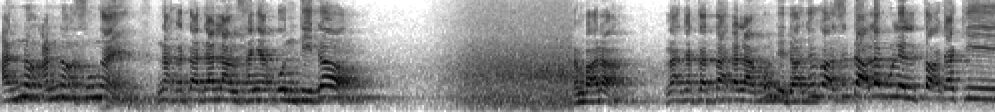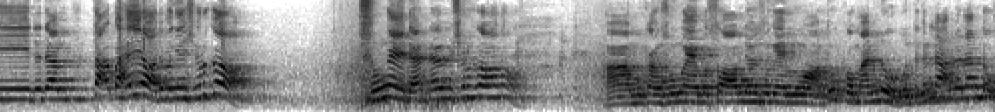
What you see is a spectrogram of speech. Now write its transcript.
anak-anak sungai nak kata dalam sangat pun tidak. Nampak tak? Nak kata tak dalam pun tidak juga. Sedap lah boleh letak kaki dalam. Tak bahaya dia panggil syurga. Sungai dah dalam syurga tu. Ha, bukan sungai besar macam sungai Muar tu komando pun tenggelam dalam tu.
